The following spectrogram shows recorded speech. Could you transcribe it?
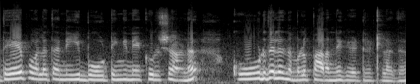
അതേപോലെ തന്നെ ഈ ബോട്ടിങ്ങിനെ കുറിച്ചാണ് കൂടുതൽ നമ്മൾ പറഞ്ഞു കേട്ടിട്ടുള്ളത്.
